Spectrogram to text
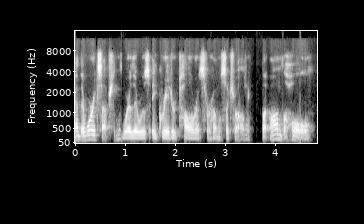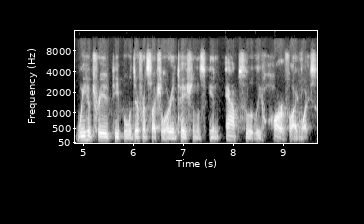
and there were exceptions where there was a greater tolerance for homosexuality. But on the whole, we have treated people with different sexual orientations in absolutely horrifying ways.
